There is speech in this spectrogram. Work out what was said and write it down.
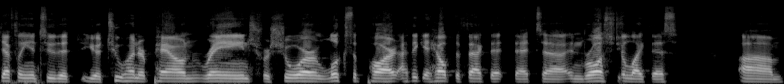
definitely into the you know 200 pound range for sure. Looks the part. I think it helped the fact that that uh, and Ross feel like this. Um,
